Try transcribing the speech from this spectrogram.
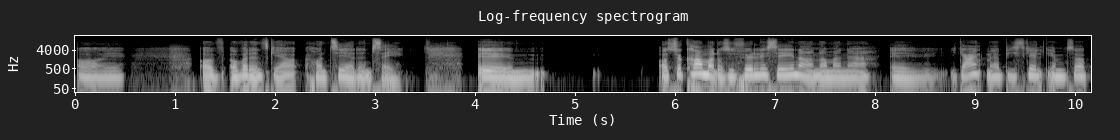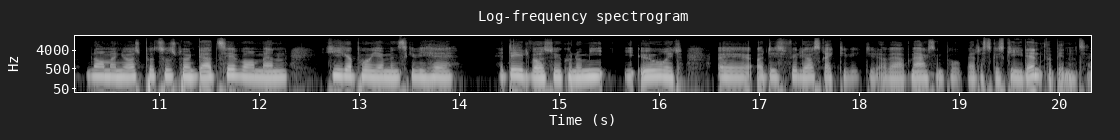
og, øh, og, og hvordan skal jeg håndtere den sag. Øhm, og så kommer der selvfølgelig senere, når man er øh, i gang med at blive skilt, jamen så når man jo også på et tidspunkt dertil, hvor man kigger på, jamen skal vi have, have delt vores økonomi i øvrigt. Øh, og det er selvfølgelig også rigtig vigtigt at være opmærksom på, hvad der skal ske i den forbindelse.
